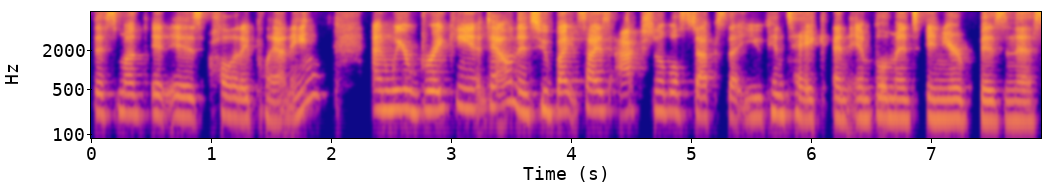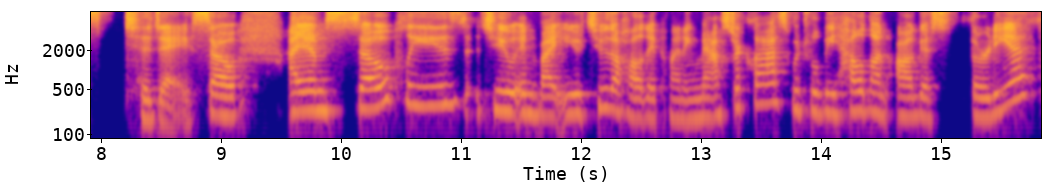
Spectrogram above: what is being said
This month, it is holiday planning, and we are breaking it down into bite sized, actionable steps that you can take and implement in your business today. So I am so pleased to invite you to the Holiday Planning Masterclass, which will be held on August 30th.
